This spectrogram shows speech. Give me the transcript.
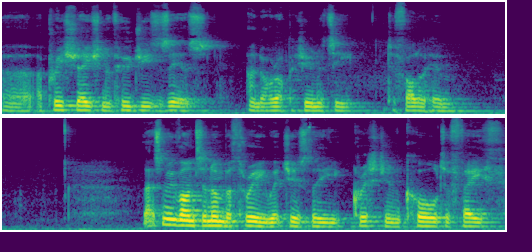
uh, appreciation of who Jesus is and our opportunity to follow him. Let's move on to number three, which is the Christian call to faith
